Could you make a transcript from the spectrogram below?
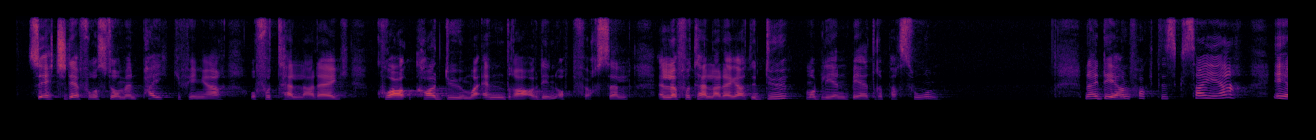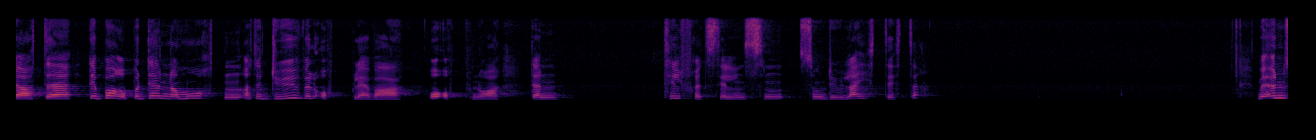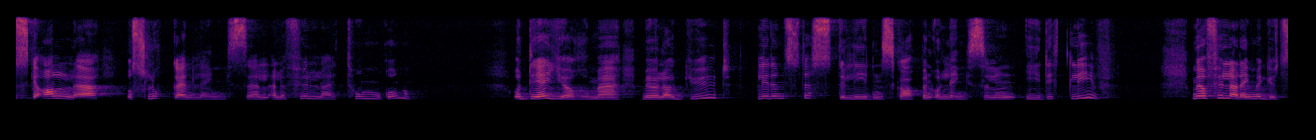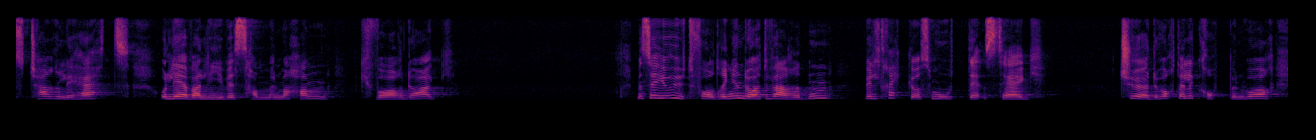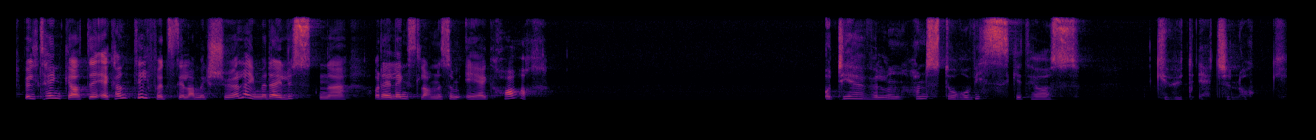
så er ikke det for å stå med en pekefinger og fortelle deg hva, hva, du må endre av din oppførsel, eller fortelle deg at du må bli en bedre person. Nei, det han faktisk sier, er at eh, det er bare på denne måten at du vil oppleve og oppnå den tilfredsstillelsen som du leter etter. Vi ønsker alle å slukke en lengsel eller fylle et tomrom. Og det gjør vi med å la Gud bli den største lidenskapen og lengselen i ditt liv. Med å fylle deg med Guds kjærlighet og leve livet sammen med Han hver dag. Men så er jo utfordringen da at verden vil trekke oss mot seg kjødet vårt eller kroppen vår vil tenke at jeg kan tilfredsstille meg sjøl med de lystene og de lengslene som jeg har. Og djevelen, han står og hvisker til oss Gud er ikke nok.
